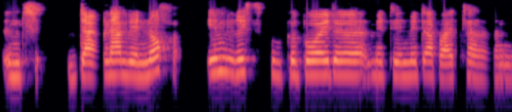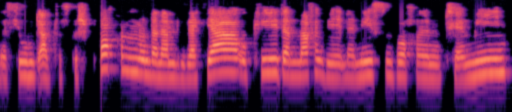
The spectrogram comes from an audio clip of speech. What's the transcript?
Und dann haben wir noch im Gerichtsgebäude mit den Mitarbeitern des Jugendamtes gesprochen und dann haben die gesagt, ja, okay, dann machen wir in der nächsten Woche einen Termin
